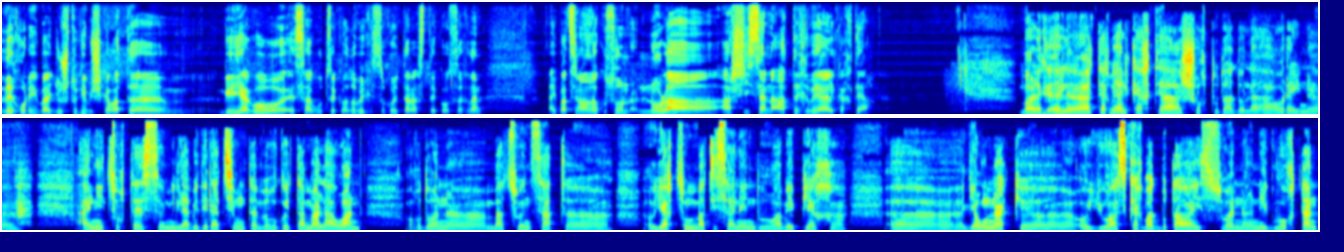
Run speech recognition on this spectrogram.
eder hori, ba, justuki pixka bat uh, gehiago ezagutzeko, do behiz joitarazteko zer den, aipatzen aldakuzun, nola hasi zen aterbea elkartea? Bo, aterbea elkartea sortu da dola orain hainitz urtez mila bederatziun eta berrogoita malauan, orduan uh, batzuentzat uh, jartzun bat izanen du, abe Pier uh, jaunak uh, oiu azkar bat bota bai zuen uh, negu hortan,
